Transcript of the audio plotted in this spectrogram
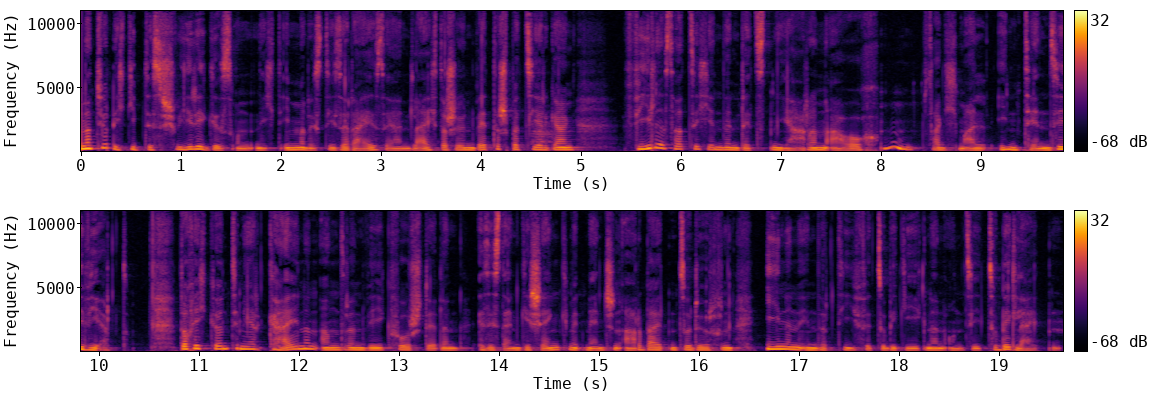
Natürlich gibt es Schwieriges und nicht immer ist diese Reise ein leichter Schönwetterspaziergang. Vieles hat sich in den letzten Jahren auch, hm, sage ich mal, intensiviert. Doch ich könnte mir keinen anderen Weg vorstellen. Es ist ein Geschenk, mit Menschen arbeiten zu dürfen, ihnen in der Tiefe zu begegnen und sie zu begleiten.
